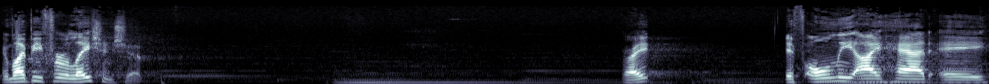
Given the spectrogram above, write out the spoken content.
It might be for relationship. Right? If only I had a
